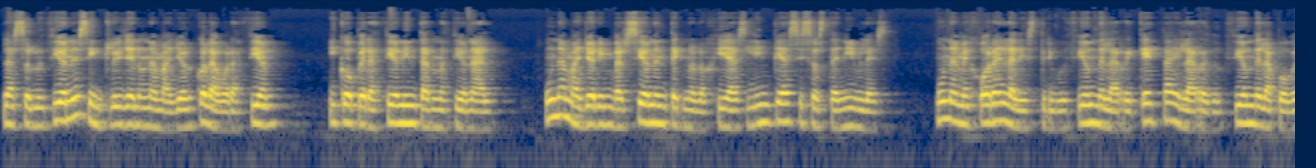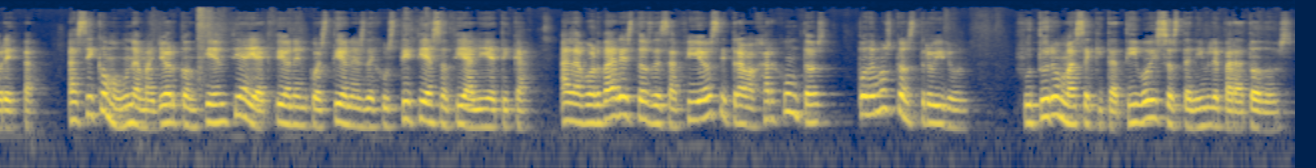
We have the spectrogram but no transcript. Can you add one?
Las soluciones incluyen una mayor colaboración y cooperación internacional, una mayor inversión en tecnologías limpias y sostenibles, una mejora en la distribución de la riqueza y la reducción de la pobreza, así como una mayor conciencia y acción en cuestiones de justicia social y ética. Al abordar estos desafíos y trabajar juntos, podemos construir un futuro más equitativo y sostenible para todos.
